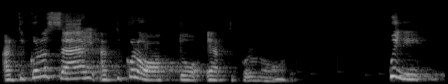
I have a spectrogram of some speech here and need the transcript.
articolo 6, articolo 8 e articolo 9. Quindi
